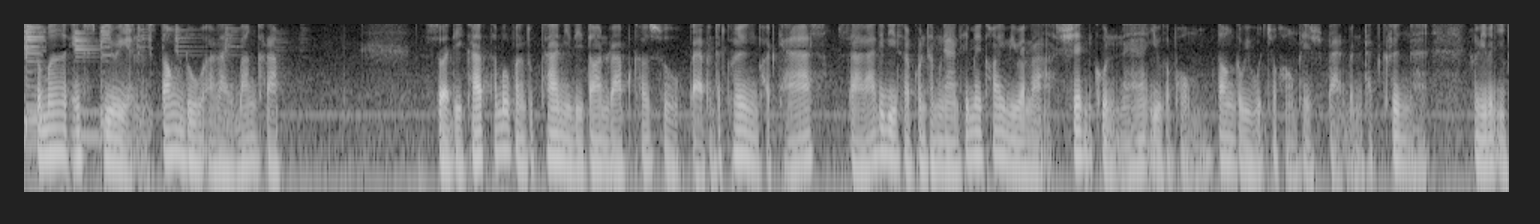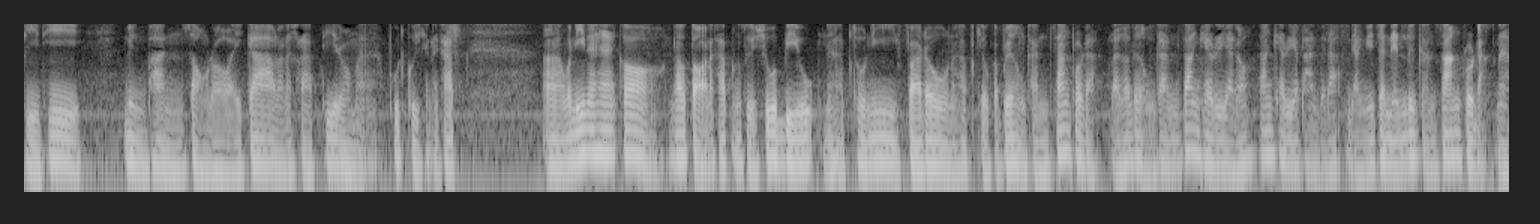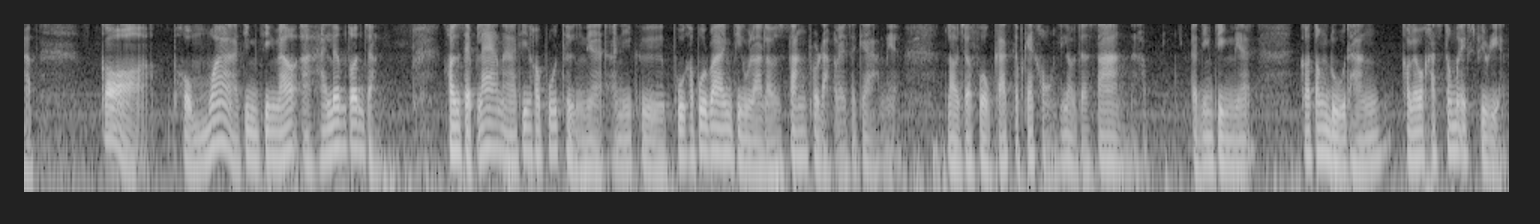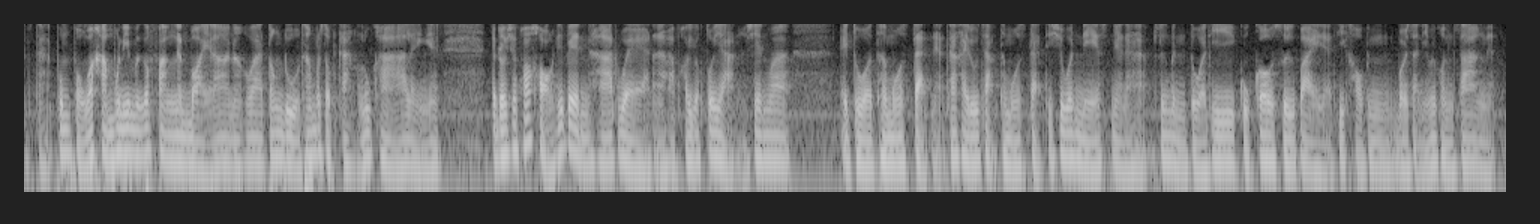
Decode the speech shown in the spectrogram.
Customer Experience ต้องดูอะไรบ้างครับ สวัสดีครับท่านผู้ฟังทุกท่านยินดีต้อนรับเข้าสู่8บรรทัดครึ่งพอดแคสต์สาระดีๆสำหรับคนทำงานที่ไม่ค่อยมีเวลาเช่นคุณนะฮะ อยู่กับผมต้องกวีวุฒิเจ้าของเพจ8บรรทัดครึ่งนะฮะครั้งนี้เป็น EP ที่ 1,209 แล้วนะครับ ที่เรามาพูดคุยกันนะครับ วันนี้นะฮะก็เล่าต่อนะครับหนังสือชื่อว่า Build นะครับโทนี่ฟาโดนะครับเกี่ยวกับเรื่องของการสร้าง Product แล้วก็เรื่องของการสร้างแคริเอร์เนาะสร้างแคริเอร์ผ่านไปแล้ว อย่างนี้จะเน้นเรื่องการสร้าง Product นะครับก็ผมว่าจริง ๆ แล้วอะให้เริ่มต้นจาก concept แรกนะที่เขาพูดถึงเนี่ยอันนี้คือพูดเขาพูดว่าจริงๆ เวลาเราสร้าง Product อะไรสักอย่างเนี่ยเราจะโฟกัสกับแค่ของที่เราจะสร้างนะครับแต่จริงๆเนี่ย ก็ต้องดูทั้งเขาเรียกว่า customer experience นะผมผมว่าคำพวกนี้มันก็ฟังกันบ่อยแล้วนะว่าต้องดูทั้งประสบการณ์ของลูกค้าอะไรเงี้ยแต่โดยเฉพาะของที่เป็นฮาร์ดแวร์นะครับเขายกตัวอย่าง เช่นว่าไอตัว thermostat เนี่ยถ้าใครรู้จัก thermostat ที่ชื่อว่า Nest เนี่ยนะครับซึ่งเป็นตัวที่ Google ซื้อไปเนี่ยที่เขาเป็นบริษัทนี้เป็นคนสร้างเนี่ย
